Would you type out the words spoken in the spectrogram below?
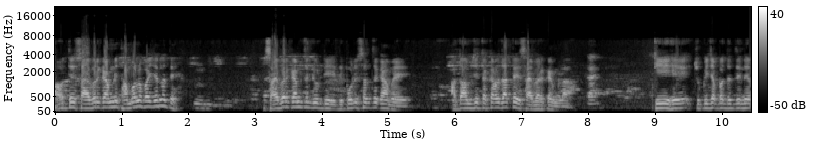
अहो ते सायबर क्राईमने थांबवलं पाहिजे ना ते. सायबर क्राईमचं ड्युटी आहे. ते पोलिसांचं काम आहे. आता आमची तक्रार जाते सायबर क्राईमला की हे चुकीच्या पद्धतीने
